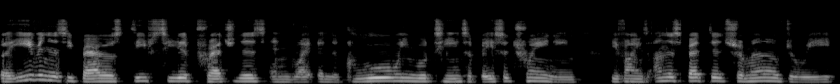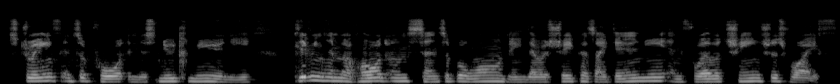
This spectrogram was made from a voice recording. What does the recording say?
But even as he battles deep-seated prejudice and, and the grueling routines of basic training, he finds unexpected camaraderie, strength, and support in this new community giving him a hard-earned sense of belonging that will shape his identity and forever change his life.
